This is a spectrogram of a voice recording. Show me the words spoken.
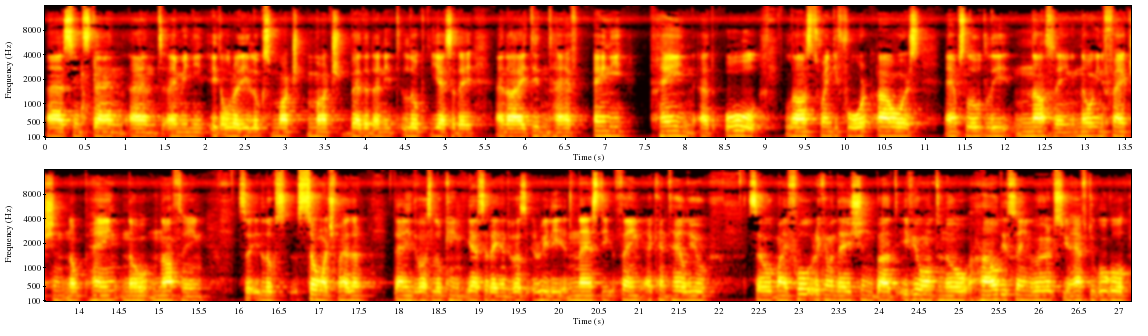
uh, since then, and I mean, it, it already looks much, much better than it looked yesterday, and I didn't have any pain at all last 24 hours. Absolutely nothing. No infection no pain no nothing so it looks so much better than it was looking yesterday and it was a really nasty thing, I can tell you. So my full recommendation, but if you want to know how this thing works, you have to Google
